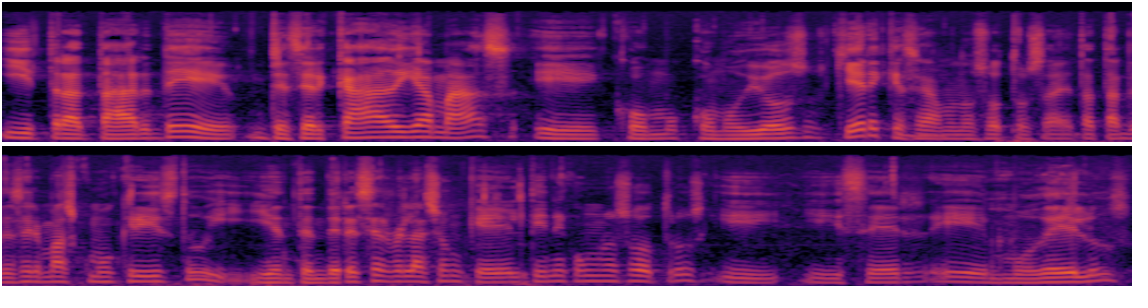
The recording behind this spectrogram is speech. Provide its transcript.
y tratar de, de ser cada día más eh, como, como Dios quiere que seamos nosotros, ¿sabe? tratar de ser más como Cristo y, y entender esa relación que Él tiene con nosotros y, y ser eh, modelos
